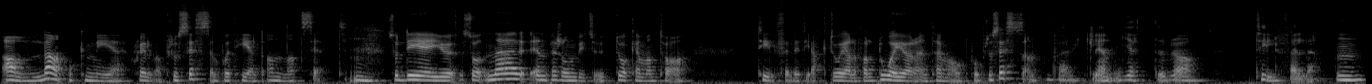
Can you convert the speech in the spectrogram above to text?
alla och med själva processen på ett helt annat sätt. Mm. Så det är ju så när en person byts ut, då kan man ta tillfället i akt och i alla fall då göra en timeout på processen. Verkligen jättebra tillfälle. Mm.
